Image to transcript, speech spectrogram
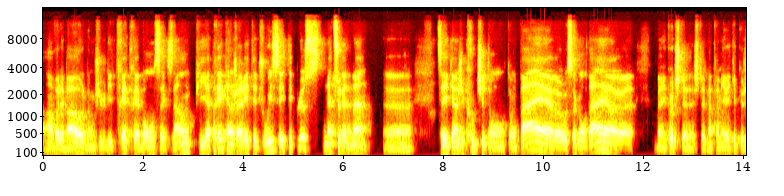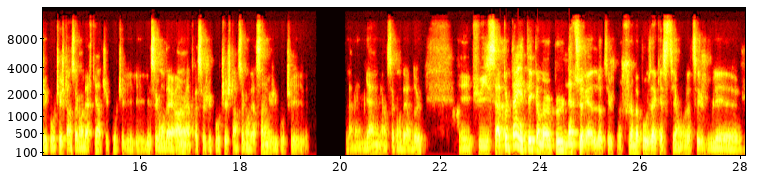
en volleyball. Donc, j'ai eu des très, très bons exemples. Puis après, quand j'ai arrêté de jouer, c'était plus naturellement. tu sais, quand j'ai coaché ton, ton père au secondaire, Ben écoute, j'étais, ma première équipe que j'ai coachée, j'étais en secondaire 4. J'ai coaché les, les, secondaires 1. Après ça, j'ai coaché, j'étais en secondaire 5. J'ai coaché la même gang en secondaire 2. Et puis, ça a tout le temps été comme un peu naturel. Là, je me suis jamais posé la question. Là, je, voulais, je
